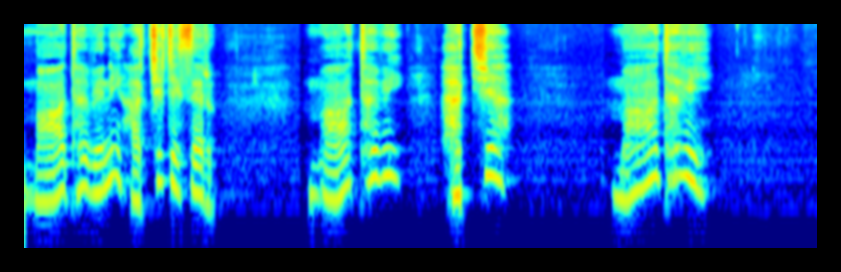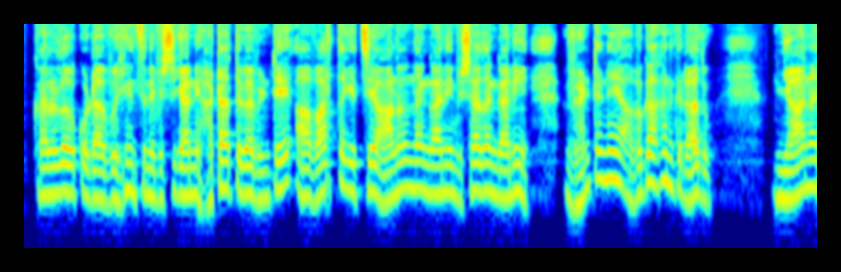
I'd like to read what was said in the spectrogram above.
మాధవిని హత్య చేశారు? మాధవి హత్య? మాధవి? కలలో కూడా ఊహించని విషయాన్ని హఠాత్తుగా వింటే ఆ వార్త ఇచ్చే ఆనందం కానీ విషాదం కానీ వెంటనే అవగాహనకు రాదు. జ్ఞాన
